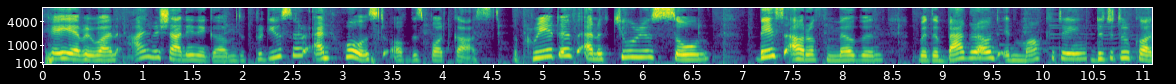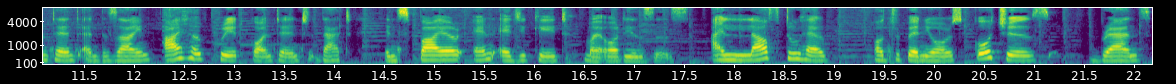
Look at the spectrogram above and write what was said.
Hey everyone, I'm Ishani Nigam, the producer and host of this podcast. A creative and a curious soul based out of Melbourne with a background in marketing, digital content, and design, I help create content that inspire and educate my audiences. I love to help entrepreneurs, coaches, brands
